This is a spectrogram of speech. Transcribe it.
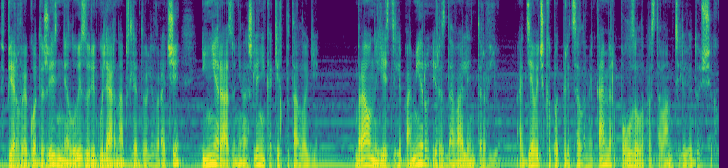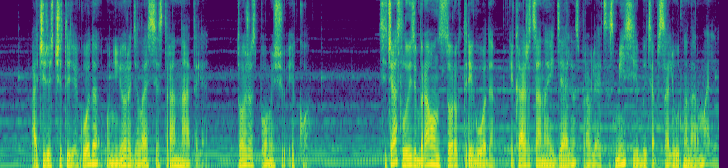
В первые годы жизни Луизу регулярно обследовали врачи и ни разу не нашли никаких патологий. Брауны ездили по миру и раздавали интервью, а девочка под прицелами камер ползала по столам телеведущих. А через 4 года у нее родилась сестра Натали, тоже с помощью ЭКО. Сейчас Луизе Браун 43 года, и кажется, она идеально справляется с миссией быть абсолютно нормальной.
